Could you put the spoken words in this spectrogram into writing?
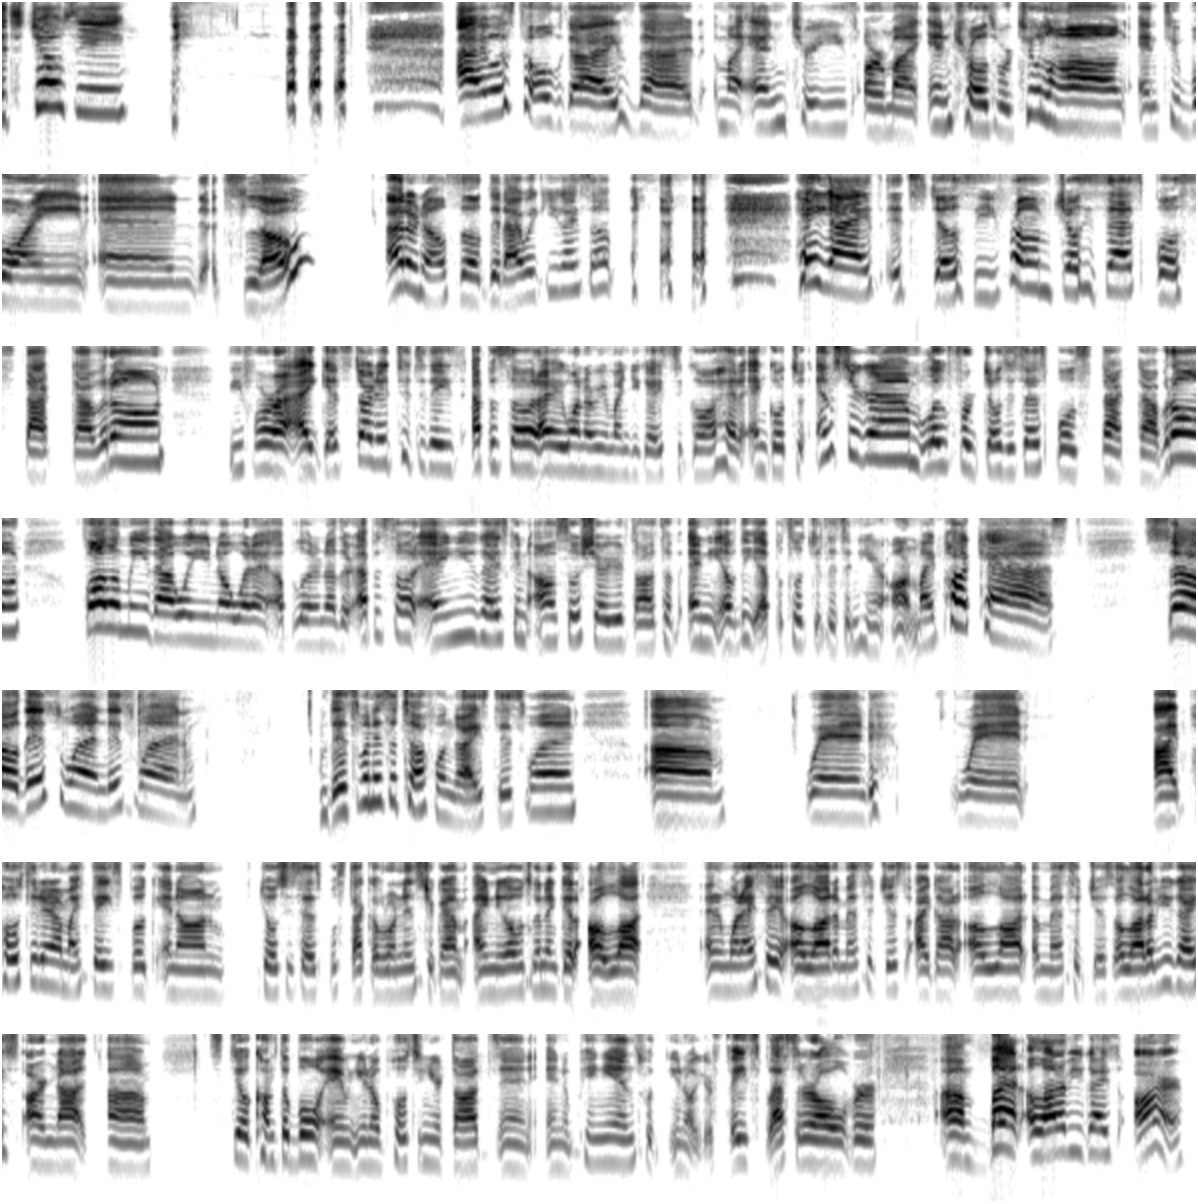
It's Josie. I was told, guys, that my entries or my intros were too long and too boring and slow. I don't know. So, did I wake you guys up? hey, guys, it's Josie from Josie Says Posta Cabrón. Before I get started to today's episode, I want to remind you guys to go ahead and go to Instagram, look for Josie Says Posta Cabrón Follow me that way you know when I upload another episode, and you guys can also share your thoughts of any of the episodes you listen here on my podcast. So this one, this one, this one is a tough one, guys. This one, um, when when I posted it on my Facebook and on Josie says Posta Cabrón on Instagram, I knew I was gonna get a lot. And when I say a lot of messages, I got a lot of messages. A lot of you guys are not um still comfortable and you know posting your thoughts and, and opinions with you know your face blasted all over. Um, but a lot of you guys are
